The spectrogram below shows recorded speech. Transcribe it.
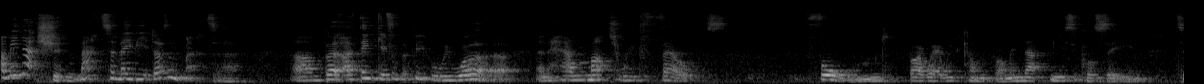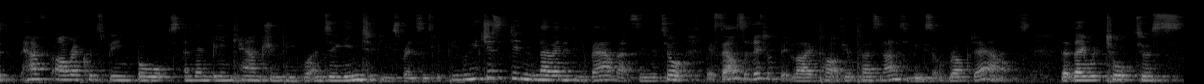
I mean, that shouldn't matter. Maybe it doesn't matter. Um, but I think given the people we were and how much we'd felt formed by where we'd come from in that musical scene, to have our records being bought and then be encountering people and doing interviews, for instance, with people who just didn't know anything about that scene at all. It felt a little bit like part of your personality being sort of rubbed out. That they would talk to us,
